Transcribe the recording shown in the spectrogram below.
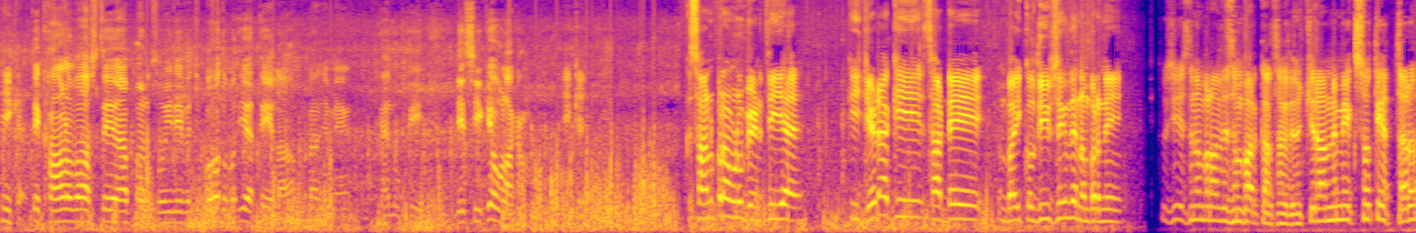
ਠੀਕ ਹੈ। ਤੇ ਖਾਣ ਵਾਸਤੇ ਆਪਾਂ ਰਸੋਈ ਦੇ ਵਿੱਚ ਬਹੁਤ ਵਧੀਆ ਤੇਲ ਆ ਆਪਣਾ ਜਿਵੇਂ ਕਹਿ ਲਓ ਕਿ ਦੇਸੀ ਘਿਓ ਵਾਲਾ ਕੰਮ। ਠੀਕ ਹੈ। ਕਿਸਾਨ ਭਰਾਵਾਂ ਨੂੰ ਬੇਨਤੀ ਹੈ ਕਿ ਜਿਹੜਾ ਕਿ ਸਾਡੇ ਬਾਈ ਕੁਲਦੀਪ ਸਿੰਘ ਦੇ ਨੰਬਰ ਨੇ ਤੁਸੀਂ ਇਸ ਨੰਬਰਾਂ ਦੇ ਸੰਪਰਕ ਕਰ ਸਕਦੇ ਹੋ। 94173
